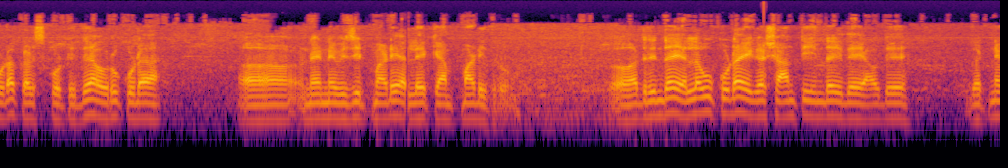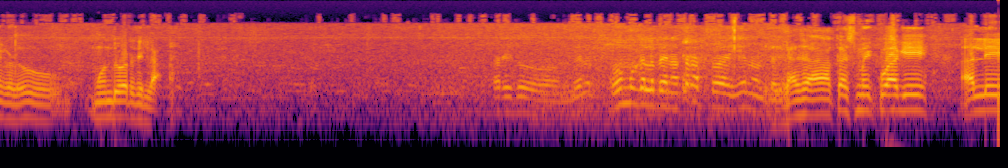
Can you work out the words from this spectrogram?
ಕೂಡ ಕಳಿಸ್ಕೊಟ್ಟಿದ್ದೆ. ಅವರು ಕೂಡ ನಿನ್ನೆ ವಿಸಿಟ್ ಮಾಡಿ ಅಲ್ಲೇ ಕ್ಯಾಂಪ್ ಮಾಡಿದರು. ಅದರಿಂದ ಎಲ್ಲವೂ ಕೂಡ ಈಗ ಶಾಂತಿಯಿಂದ ಇದೆ ಯಾವುದೇ ಘಟನೆಗಳು ಮುಂದುವರೆದಿಲ್ಲ? ಆಕಸ್ಮಿಕವಾಗಿ ಅಲ್ಲಿ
